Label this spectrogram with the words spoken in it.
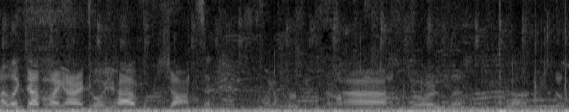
I looked up, I'm like, all right, cool, you have shots. Ah, yours, but. Five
